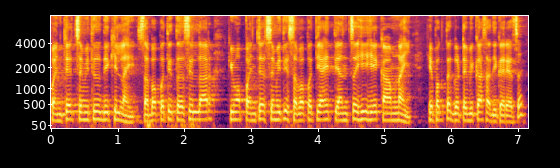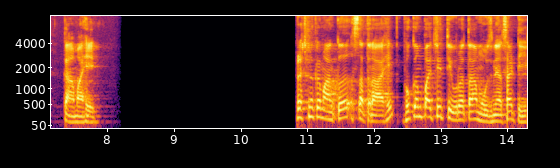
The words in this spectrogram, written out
पंचायत समितीचं देखील नाही. सभापती तहसीलदार किंवा पंचायत समिती सभापती आहे त्यांचंही हे काम नाही. हे फक्त गटविकास अधिकाऱ्याचं काम आहे. प्रश्न क्रमांक सतरा आहे. भूकंपाची तीव्रता मोजण्यासाठी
